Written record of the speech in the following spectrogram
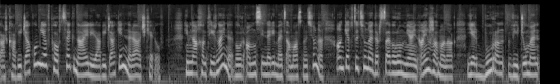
կարգավիճակում եւ փորձեք նայել իրավիճակին նրա աչքերով։ Հիմնախնդիրն այն է, որ ամուսինների մեծ ամասնությունը անկեղծություն է դրսևորում միայն այն ժամանակ, երբ բուրըն վիճում են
